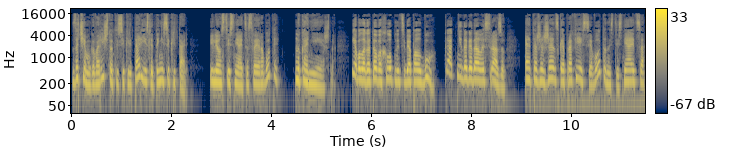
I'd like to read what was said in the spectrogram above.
Зачем говорить, что ты секретарь, если ты не секретарь? Или он стесняется своей работы? Ну, конечно. Я была готова хлопнуть тебя по лбу. Как не догадалась сразу. Это же женская профессия, вот он и стесняется.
